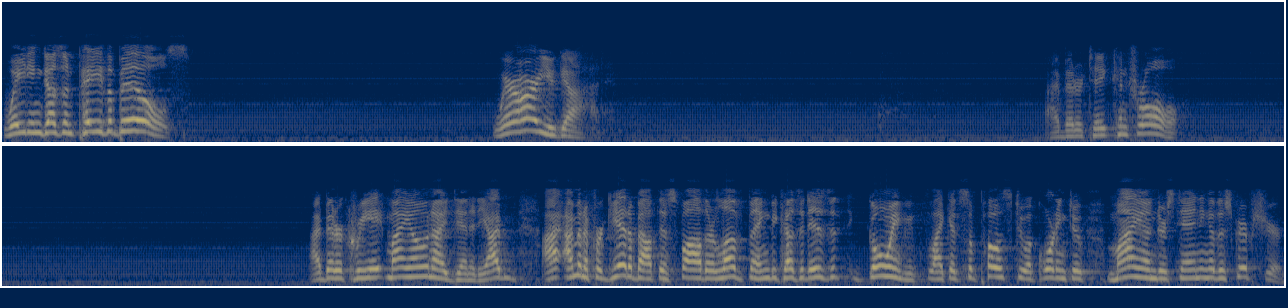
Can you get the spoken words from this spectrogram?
Waiting doesn't pay the bills. Where are you, God? I better take control. I better create my own identity. I'm, I, am going to forget about this father love thing because it isn't going like it's supposed to according to my understanding of the scripture.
